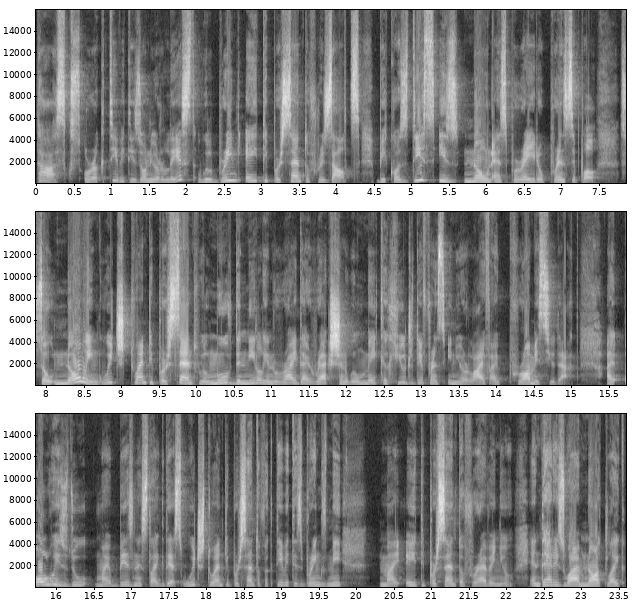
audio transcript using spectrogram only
tasks or activities on your list will bring 80% of results because this is known as Pareto principle. So knowing which 20% will move the needle in the right direction will make a huge difference in your life. I promise you that. I always do my business like this. Which 20% of activities brings me my 80% of revenue. And that is why I'm not like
